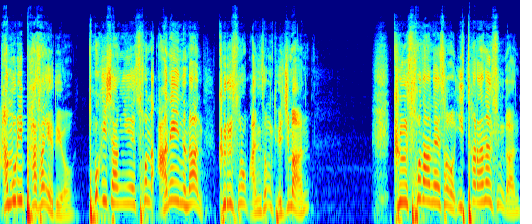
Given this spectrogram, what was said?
아무리 파상해도요. 토기장이의 손 안에 있는 한 그릇으로 완성되지만 그 손 안에서 이탈하는 순간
